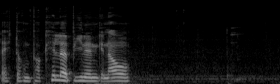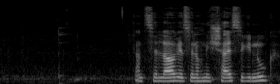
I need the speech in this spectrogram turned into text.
Vielleicht doch ein paar Killerbienen, genau. Die ganze Lage ist ja noch nicht scheiße genug.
